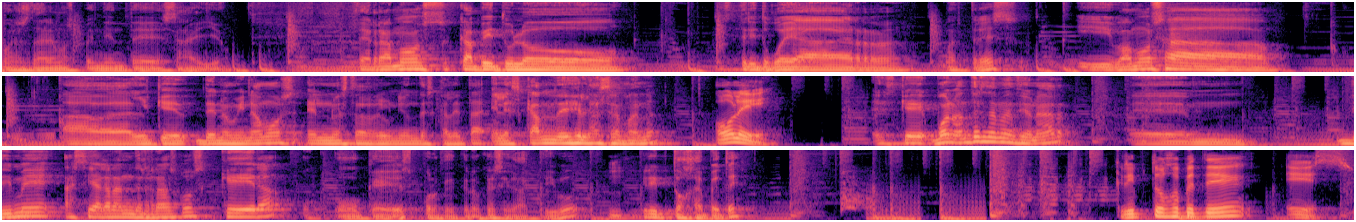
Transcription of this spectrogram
Pues estaremos pendientes a ello. Cerramos capítulo Streetwear Web 3 y vamos a al que denominamos en nuestra reunión de escaleta el scam de la semana. ¡Ole! Es que, bueno, antes de mencionar, em, dime así a grandes rasgos qué era o, o qué es, porque creo que sigue activo, CryptoGPT. CryptoGPT es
